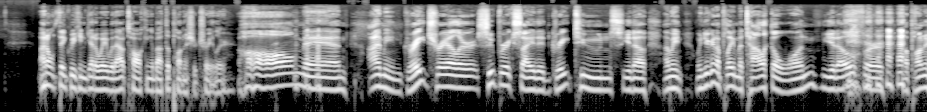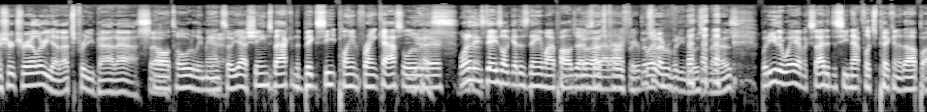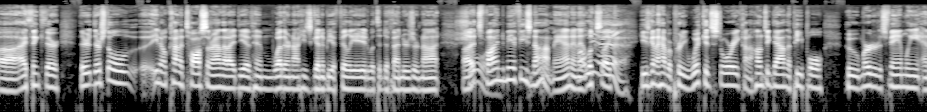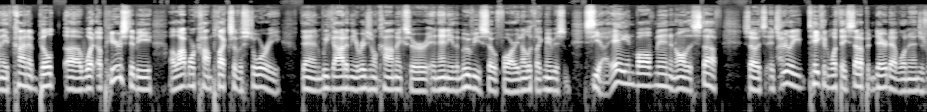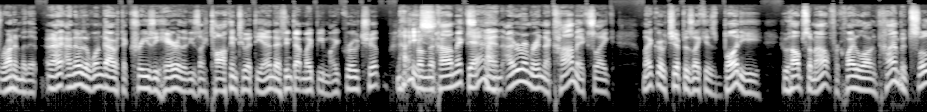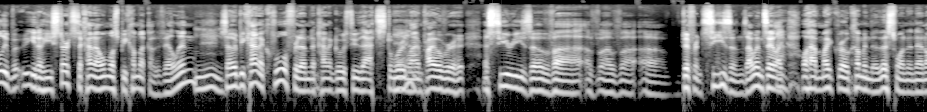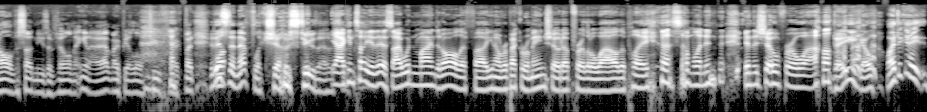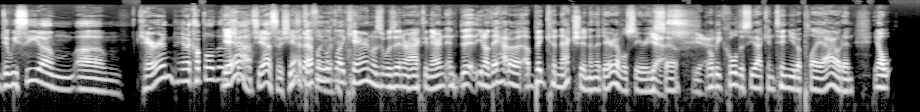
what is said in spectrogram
I don't think we can get away without talking about the Punisher trailer. Oh man. I mean, great trailer, super excited, great tunes, you know. I mean, when you're going to play Metallica 1, you know, for a Punisher trailer, yeah, that's pretty badass. So Oh, totally, man. Yeah. So yeah, Shane's back in the big seat playing Frank Castle over Yes, there. One of these days I'll get his name. I apologize No, that's that perfect. actor. That's but, what everybody knows him as. but either way, I'm excited to see Netflix picking it up. Uh, I think they're they're they're still uh, you know kind of tossing around that idea of him whether or not he's going to be affiliated with the Defenders or not. Uh, it's fine to me if he's not, man. And Oh, it looks like he's going to have a pretty wicked story, kind of hunting down the people who murdered his family, and they've kind of built uh, what appears to be a lot more complex of a story than we got in the original comics or in any of the movies so far. You know, it looked like maybe some CIA involvement and all this stuff. So it's it's really taking what they set up in Daredevil and then just running with it. And I, I know the one guy with the crazy hair that he's like talking to at the end. I think that might be Microchip Nice. from the comics. Yeah. And I remember in the comics, like Microchip is like his buddy who helps him out for quite a long time, but slowly, but you know, he starts to kind of almost become like a villain. Mm. So it'd be kind of cool for them to kind of go through that storyline, probably over a, a series of uh, of, of uh, uh, different seasons. I wouldn't say like, "Oh, have Micro come into this one and then all of a sudden he's a villain." You know, that might be a little too quick, but it is Well- the Netflix shows too, though. Yeah, I can tell you this. I wouldn't mind at all if uh, you know Rebecca Romijn showed up for a little while to play someone in in the show for a while. There you go. Well, I think I did. We see um um Karen in a couple of those Yeah. shots. Yeah, so she yeah, it definitely looked like pop- Karen was was interacting there, and and the, you know they had a, a big connection in the Daredevil series. Yes, So yeah. it'll be cool to see that continue to play out, and you know.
